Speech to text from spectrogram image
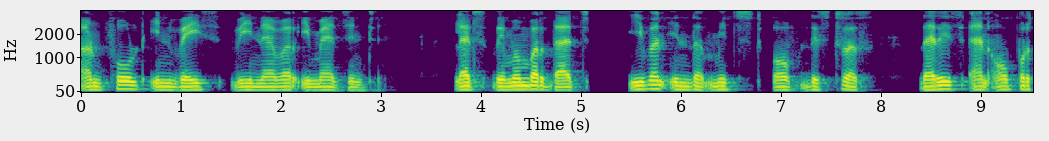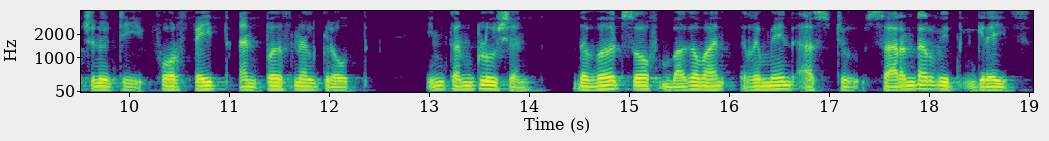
unfold in ways we never imagined. Let's remember that even in the midst of distress, there is an opportunity for faith and personal growth. In conclusion, the words of Bhagavan remind us to surrender with grace,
